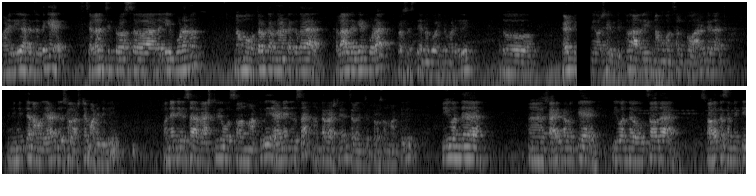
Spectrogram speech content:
ಮಾಡಿದ್ದೀವಿ ಅದರ ಜೊತೆಗೆ ಚಲನಚಿತ್ರೋತ್ಸವದಲ್ಲಿಯೂ ಕೂಡ ನಮ್ಮ ಉತ್ತರ ಕರ್ನಾಟಕದ ಕಲಾವಿದರಿಗೆ ಕೂಡ ಪ್ರಶಸ್ತಿಯನ್ನು ಘೋಷಣೆ ಮಾಡಿದ್ವಿ. ಅದು ಹೇಳ್ತೀವಿ ವರ್ಷ ಇರ್ತಿತ್ತು, ಆದರೆ ಈಗ ನಮಗೊಂದು ಸ್ವಲ್ಪ ಆರೋಗ್ಯದ ನಿಮಿತ್ತ ನಾವು ಎರಡು ದಿವಸ ಅಷ್ಟೇ ಮಾಡಿದ್ದೀವಿ ಒಂದನೇ ದಿವಸ ರಾಷ್ಟ್ರೀಯ ಉತ್ಸವವನ್ನು ಮಾಡ್ತೀವಿ, ಎರಡನೇ ದಿವಸ ಅಂತಾರಾಷ್ಟ್ರೀಯ ಚಲನಚಿತ್ರೋತ್ಸವ ಮಾಡ್ತೀವಿ. ಈ ಒಂದು ಕಾರ್ಯಕ್ರಮಕ್ಕೆ ಈ ಒಂದು ಉತ್ಸವದ ಸ್ವಾಗತ ಸಮಿತಿ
